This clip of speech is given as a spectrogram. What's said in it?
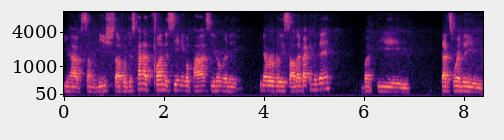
you have some niche stuff, which is kind of fun to see in Eagle Pass. You don't really, you never really saw that back in the day, but the that's where the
